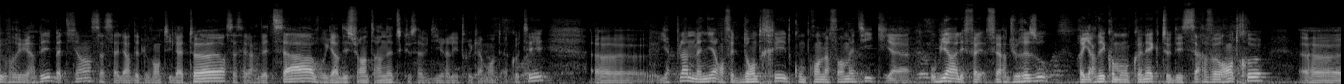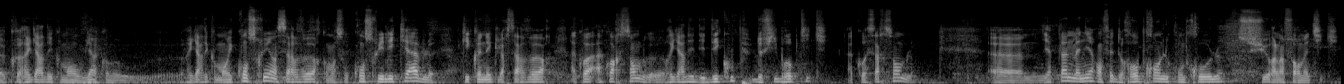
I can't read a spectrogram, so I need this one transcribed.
vous regardez, bah tiens, ça, ça a l'air d'être le ventilateur, ça, ça a l'air d'être ça. Vous regardez sur internet ce que ça veut dire et les trucs à, à côté. Euh, il y a plein de manières en fait d'entrer et de comprendre l'informatique. Ou bien aller faire du réseau. Regardez comment on connecte des serveurs entre eux. Euh, regardez comment ou bien comment, regardez comment est construit un serveur, comment sont construits les câbles qui connectent leur serveur, à quoi, à quoi ressemble, regardez des découpes de fibres optiques, à quoi ça ressemble? Euh, il y a plein de manières en fait de reprendre le contrôle sur l'informatique.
